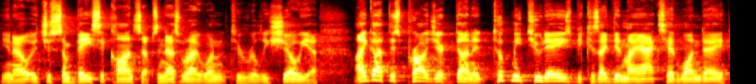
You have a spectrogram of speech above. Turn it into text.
You know, it's just some basic concepts, and that's what I wanted to really show you. I got this project done. It took me two days because I did my axe head one day,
